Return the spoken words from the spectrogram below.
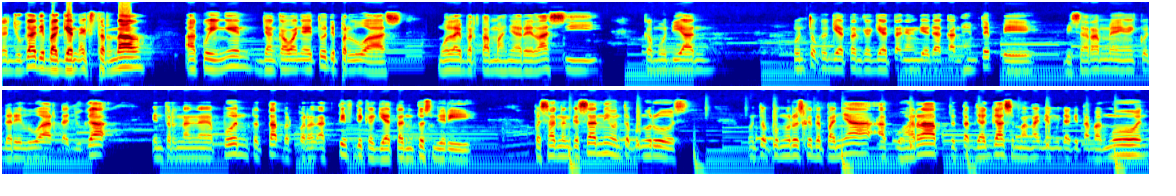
dan juga di bagian eksternal aku ingin jangkauannya itu diperluas, mulai bertambahnya relasi, kemudian untuk kegiatan-kegiatan yang diadakan HMTP bisa ramai yang ikut dari luar dan juga internalnya pun tetap berperan aktif di kegiatan itu sendiri. Pesan dan kesan nih untuk pengurus untuk pengurus ke depannya aku harap tetap jaga semangat yang udah kita bangun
